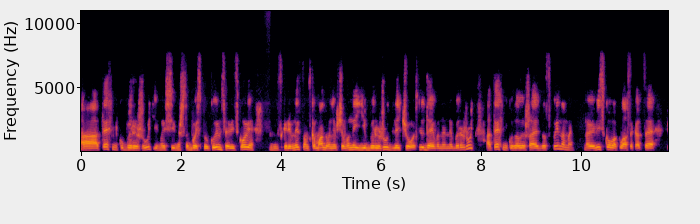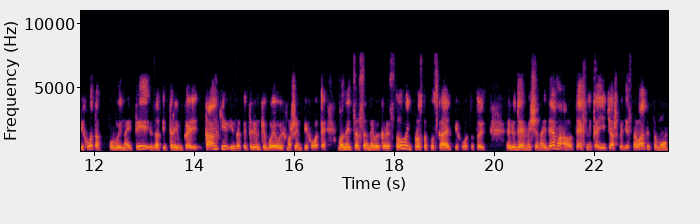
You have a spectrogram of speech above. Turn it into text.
а техніку бережуть, і ми всі між собою спілкуємося. Військові з керівництвом, з командуванням, що вони її бережуть для чогось. Людей вони не бережуть, а техніку залишають за спинами. Військова класика це піхота повинна йти за підтримкою танків і за підтримки бойових машин піхоти. Вони це все не використовують, просто пускають піхоту. Тобто людей ми ще знайдемо, а от техніка її тяжко діставати, тому.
